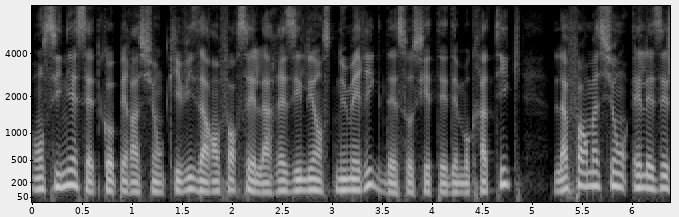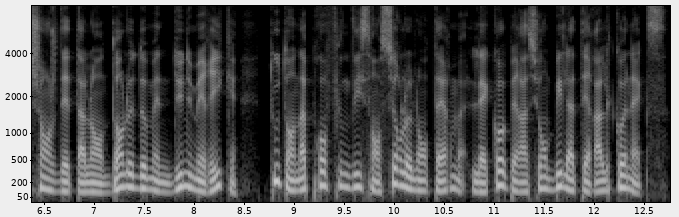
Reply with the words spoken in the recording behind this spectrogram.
ont signé cette coopération qui vise à renforcer la résilience numérique des sociétés démocratiques, la formation et les échanges des talents dans le domaine du numérique, tout en approfondissant sur le long terme les coopérations bilatérales connexes.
